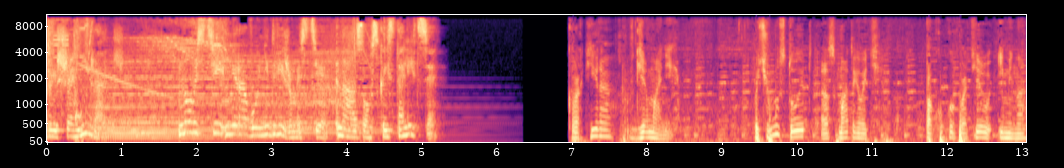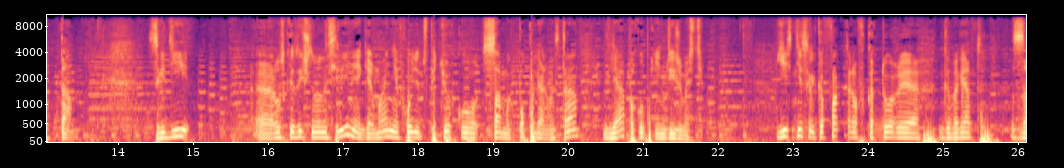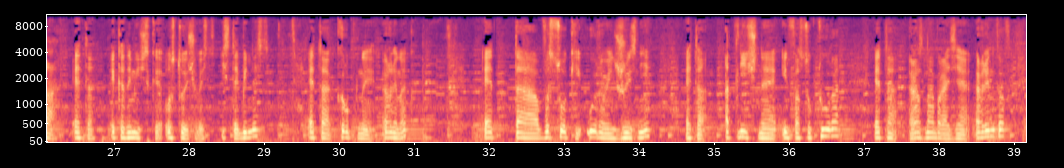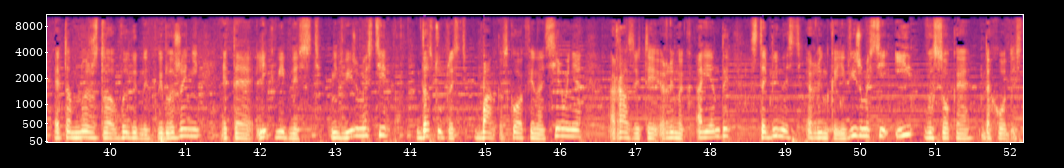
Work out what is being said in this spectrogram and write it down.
Крыша мира. Новости мировой недвижимости на Азовской столице. Квартира в Германии. Почему стоит рассматривать покупку квартиру именно там? Среди э, русскоязычного населения Германия входит в пятерку самых популярных стран для покупки недвижимости. Есть несколько факторов, которые говорят за. Это экономическая устойчивость и стабильность, это крупный рынок, это высокий уровень жизни, это отличная инфраструктура, это разнообразие рынков, это множество выгодных предложений, это ликвидность недвижимости, доступность банковского финансирования, развитый рынок аренды, стабильность рынка недвижимости и высокая доходность.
